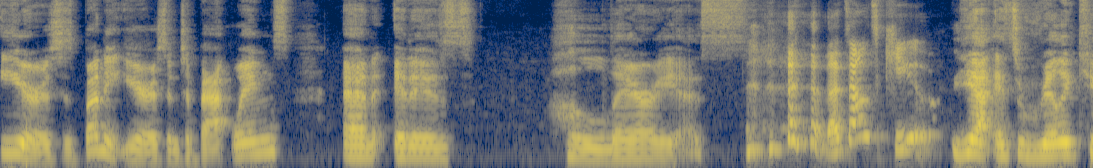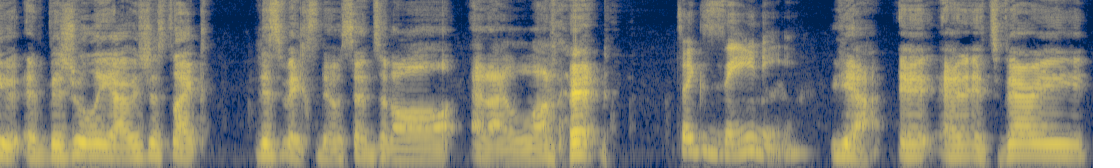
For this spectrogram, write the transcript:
ears, his bunny ears, into bat wings, and it is hilarious. that sounds cute. yeah, it's really cute, and visually, I was just like, this makes no sense at all, and I love it. It's like zany. Yeah, it, and it's very,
